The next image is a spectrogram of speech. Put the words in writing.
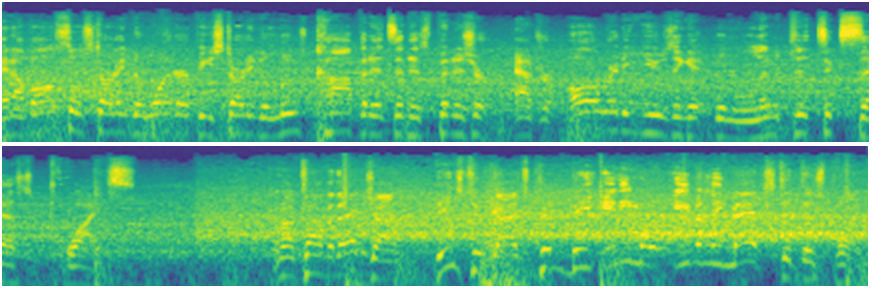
And I'm also starting to wonder if he's starting to lose confidence in his finisher after already using it with limited success twice. And on top of that, John, these two guys couldn't be any more evenly matched at this point.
